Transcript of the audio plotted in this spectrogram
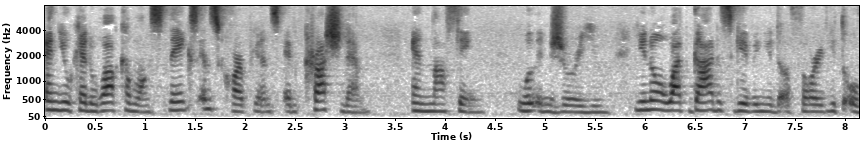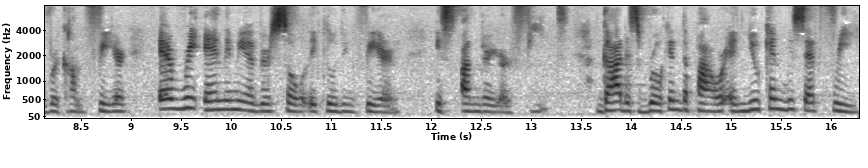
and you can walk among snakes and scorpions and crush them, and nothing will injure you. You know what? God is giving you the authority to overcome fear. Every enemy of your soul, including fear, is under your feet. God has broken the power and you can be set free.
